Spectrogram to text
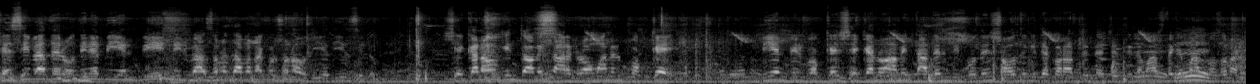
ফেসিবাদের অধীনে বিএনপি নির্বাচনে যাবে না ঘোষণাও দিয়ে দিয়েছিল। সেখানেও কিন্তু আমি তারেক রহমানের পক্ষে, বিএনপির পক্ষে, সেখানেও আমি তাদের বিপদে সহযোগিতা করার জন্য এসেছিলাম। আজ থেকে পাঁচ বছর আগে।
